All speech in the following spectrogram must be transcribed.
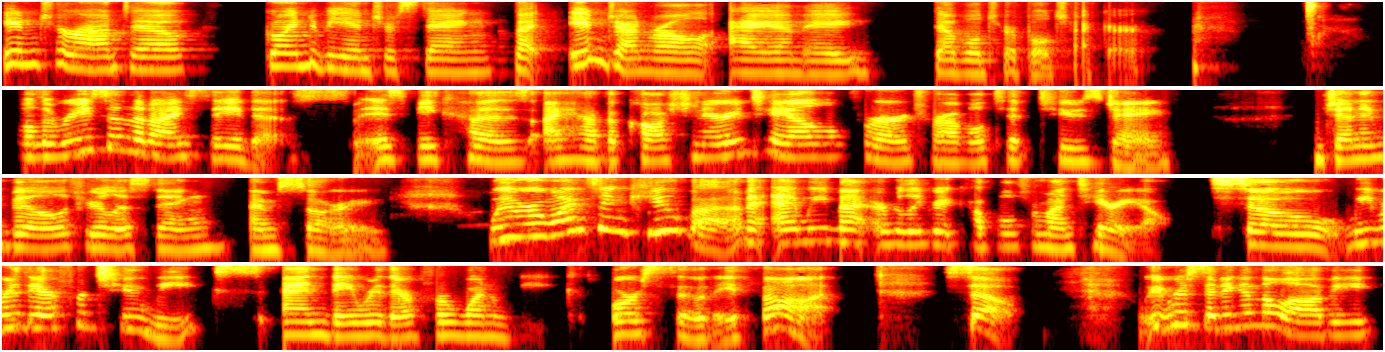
in Toronto. Going to be interesting. But in general, I am a double, triple checker. Well, the reason that I say this is because I have a cautionary tale for our travel tip Tuesday. Jen and Bill, if you're listening, I'm sorry. We were once in Cuba and we met a really great couple from Ontario. So we were there for two weeks and they were there for one week, or so they thought. So we were sitting in the lobby.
